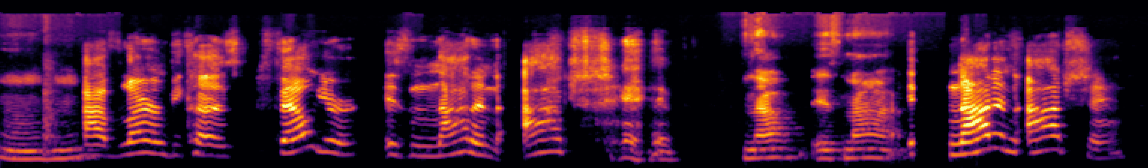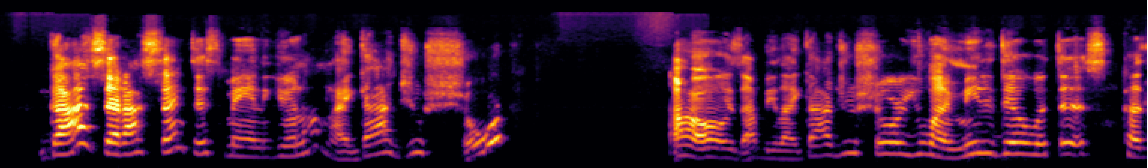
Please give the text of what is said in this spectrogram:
Mm-hmm. I've learned because failure is not an option. No, it's not. It's not an option. God said, I sent this man to you. And I'm like, God, you sure? I always I'll be like, God, you sure you want me to deal with this? Because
